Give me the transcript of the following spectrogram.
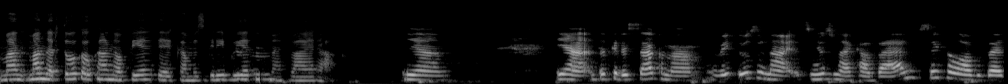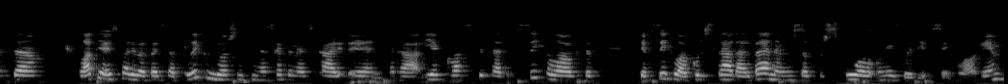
man, man ar to kaut kā nav pietiekami. Es gribu mhm. ietekmēt vairāk. Jā. Jā, tad, kad es sākumā Vitu uzrunāju, es viņu uzrunāju kā bērnu psihologu, bet uh, Latvijā vispār jau pēc tādas likumdošanas, ja mēs skatāmies, kā, kā ieklasificēta psihologa, tad tie psihologi, kuri strādā ar bērniem, viņi sauc par skolu un izglītības psihologiem.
